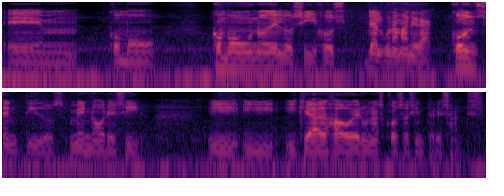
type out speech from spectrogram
em, como, como uno de los hijos de alguna manera consentidos menores y, y, que ha dejado ver unas cosas interesantes.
